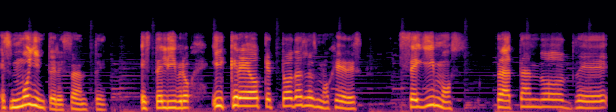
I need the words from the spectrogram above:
es muy interesante este libro y creo que todas las mujeres seguimos tratando de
